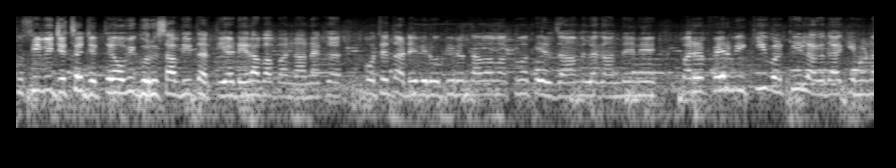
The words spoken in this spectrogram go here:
ਤੁਸੀਂ ਵੀ ਜਿੱਥੇ ਜਿੱਤੇ ਉਹ ਵੀ ਗੁਰੂ ਸਾਹਿਬ ਦੀ ਧਰਤੀ ਹੈ ਡੇਰਾ ਬਾਬਾ ਨਾਨਕ। ਉੱਥੇ ਤੁਹਾਡੇ ਵਿਰੋਧੀ ਰੰਦਾਵਾ ਵੱਖ-ਵੱਖ ਇਲਜ਼ਾਮ ਲਗਾਉਂਦੇ ਨੇ। ਪਰ ਫਿਰ ਵੀ ਕੀ ਕੀ ਲੱਗਦਾ ਕਿ ਹੁਣ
